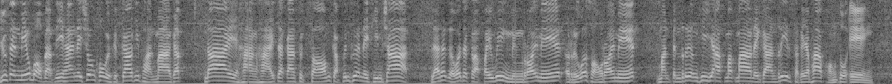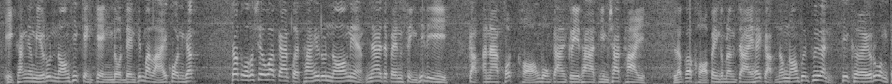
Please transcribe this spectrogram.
ยูเซนมิวบอกแบบนี้ฮะในช่วงโควิด -19 ที่ผ่านมาครับได้ห่างหายจากการฝึกซ้อมกับเพื่อนๆในทีมชาติ และถ้าเกิดว่าจะกลับไปวิ่ง 100 เมตร หรือว่า 200 เมตร มันเป็นเรื่องที่ยากมากๆ ในการรีดศักยภาพของตัวเอง อีกทั้งยังมีรุ่นน้องที่เก่งๆ โดดเด่นขึ้นมาหลายคนครับ เจ้าตัวก็เชื่อว่าการเปิดทางให้รุ่นน้องเนี่ยน่าจะเป็นสิ่งที่ดีกับอนาคตของวงการกรีฑาทีมชาติไทย แล้วก็ขอเป็นกำลังใจให้กับน้องๆเพื่อนๆ ที่เคยร่วมแค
